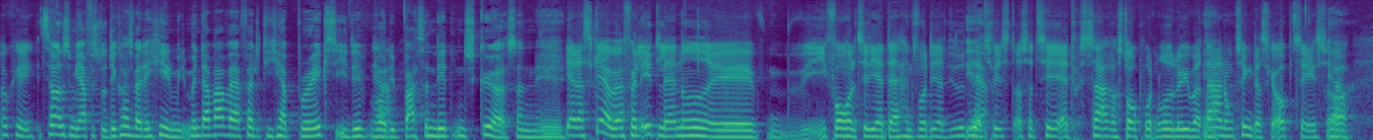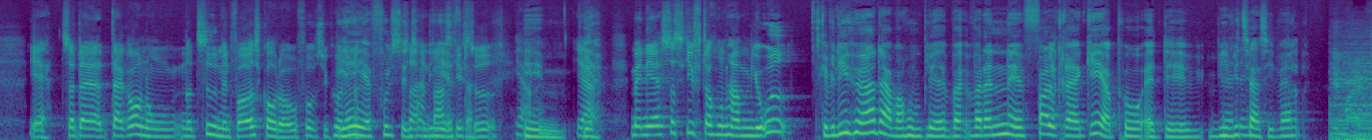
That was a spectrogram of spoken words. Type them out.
okay. Sådan som jeg forstod, det kan også være det helt vildt, men der var i hvert fald de her breaks i det, ja. hvor det var sådan lidt en skør sådan... Øh, Ja, der sker i hvert fald et eller andet øh, i forhold til, ja, da han får det at vide, det Ja. her twist, og så til, at Sara står på den røde løber. Ja. Der er nogle ting, der skal optages, Ja. og ja, så der, der går nogle, noget tid, men for os går der jo få sekunder. Ja, ja, fuldstændig Så er han lige bare efter. skiftet ud. Ja. Øhm, ja. ja. Men ja, så skifter hun ham jo ud. Skal vi lige høre der, hvor hun bliver, hv- hvordan øh, folk reagerer på, at øh, vi Ja, det- tager sit valg? Det er dig,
